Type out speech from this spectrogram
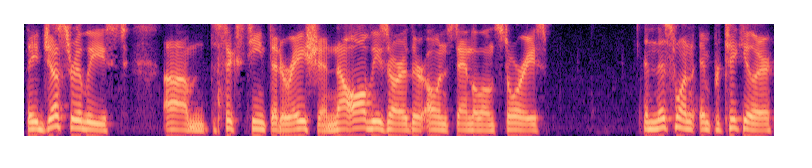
They just released um, the 16th iteration. Now, all these are their own standalone stories and this one in particular,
